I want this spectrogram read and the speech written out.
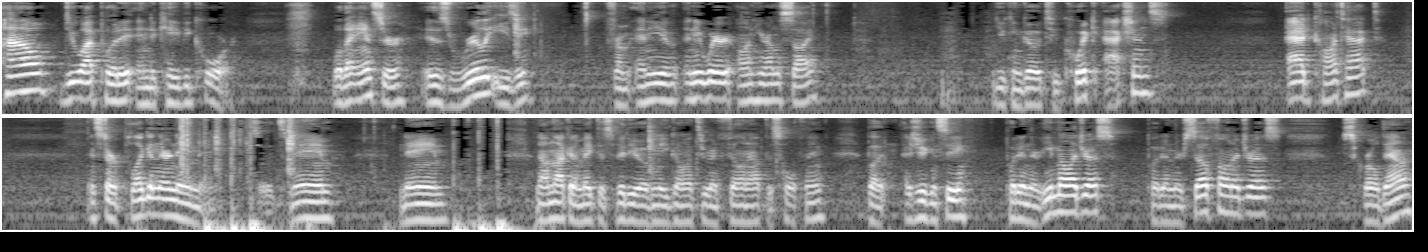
how do I put it into KVCore? Well, the answer is really easy from any anywhere on here on the side. You can go to Quick Actions add contact and start plugging their name in. So it's name, name. Now I'm not going to make this video of me going through and filling out this whole thing, but as you can see, put in their email address, put in their cell phone address, scroll down,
